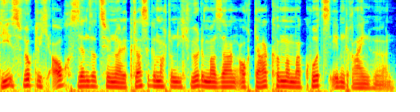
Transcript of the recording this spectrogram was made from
Die ist wirklich auch sensationell klasse gemacht und ich würde mal sagen, auch da können wir mal kurz eben reinhören.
